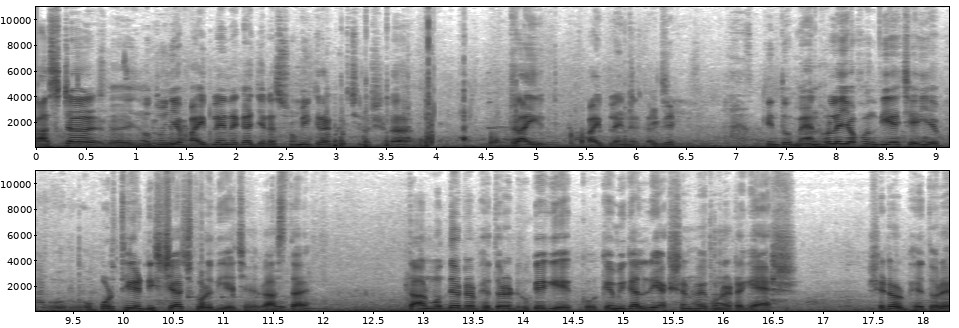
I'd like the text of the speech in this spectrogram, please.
কাজটা নতুন যে পাইপলাইনের কাজ যেটা শ্রমিকরা করছিল সেটা ড্রাই পাইপলাইনের কাজ। কিন্তু ম্যানহোলে যখন দিয়েছে এই যে ওপর থেকে ডিসচার্জ করে দিয়েছে রাস্তায় তার মধ্যে ওটার ভেতরে ঢুকে গিয়ে কেমিক্যাল রিয়াকশন হয়ে কোনো একটা গ্যাস সেটা ওর ভেতরে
